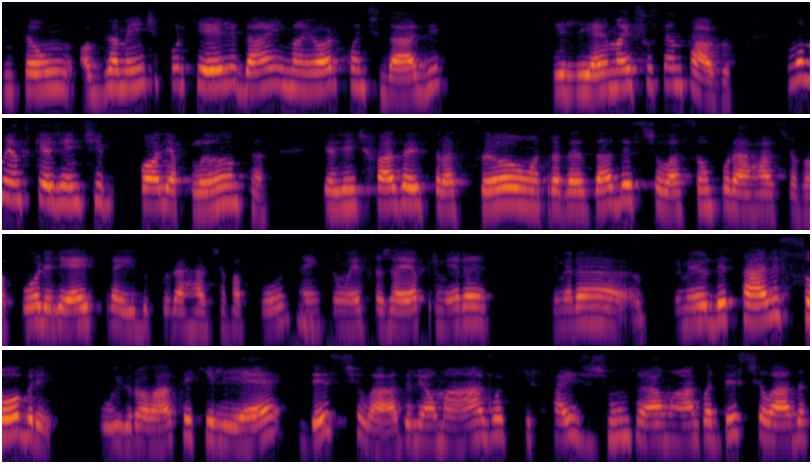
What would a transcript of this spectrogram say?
Então, obviamente, porque ele dá em maior quantidade, ele é mais sustentável. No momento que a gente colhe a planta, que a gente faz a extração através da destilação por arraste a vapor, ele é extraído por arraste a vapor, né? Então essa já é a primeira, primeira primeiro detalhe sobre o hidrolato é que ele é destilado, ele é uma água que sai junto, é uma água destilada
